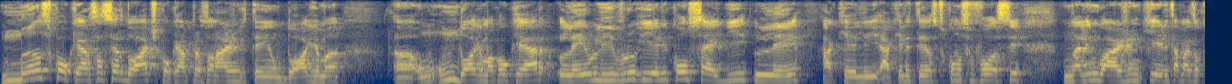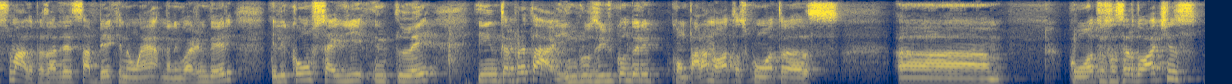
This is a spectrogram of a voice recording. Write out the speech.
mas qualquer sacerdote, qualquer personagem que tenha um dogma, uh, um, dogma qualquer, lê o livro e ele consegue ler aquele, aquele texto como se fosse na linguagem que ele está mais acostumado. Apesar de ele saber que não é na linguagem dele, ele consegue ler e interpretar. E, inclusive quando ele compara notas com outras. Uh, com outros sacerdotes,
